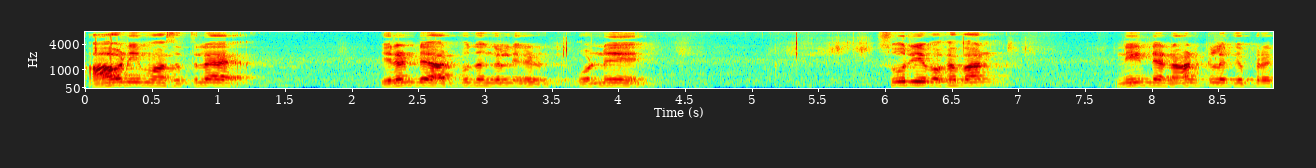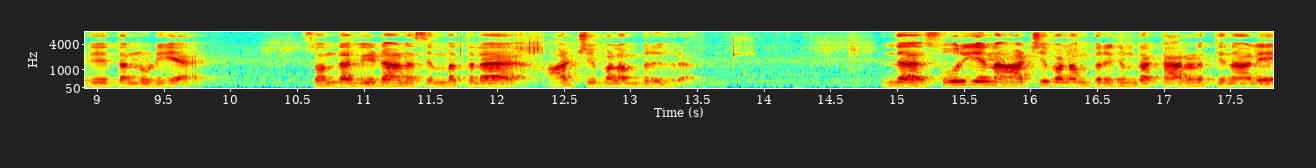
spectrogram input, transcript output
ஆவணி மாதத்தில் இரண்டு அற்புதங்கள் நிகழுது. ஒன்று சூரிய பகவான் நீண்ட நாட்களுக்கு பிறகு தன்னுடைய சொந்த வீடான சிம்மத்தில் ஆட்சி பலம் பெறுகிறார். இந்த சூரியன் ஆட்சி பலம் பெறுகின்ற காரணத்தினாலே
